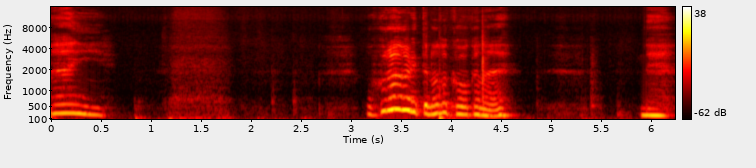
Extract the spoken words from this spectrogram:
はい。お風呂上がりって喉乾かない？ね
